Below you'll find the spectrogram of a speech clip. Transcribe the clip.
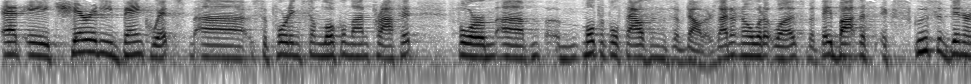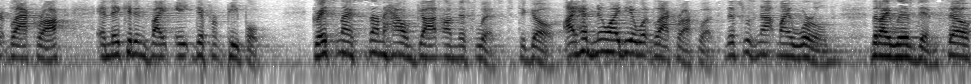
at a charity banquet uh, supporting some local nonprofit for uh, multiple thousands of dollars. I don't know what it was, but they bought this exclusive dinner at Black Rock, and they could invite eight different people. Grace and I somehow got on this list to go. I had no idea what Black Rock was. This was not my world that I lived in. So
